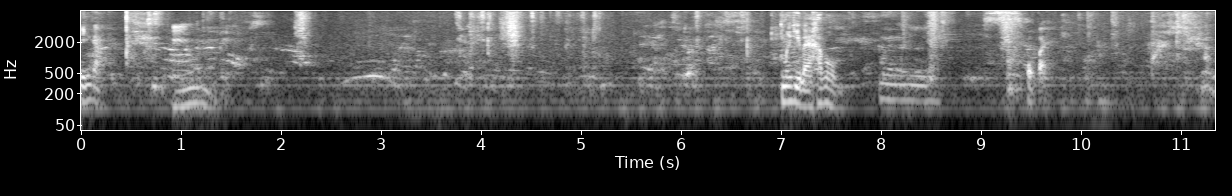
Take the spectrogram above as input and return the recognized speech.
ลิงก์กันอืมมือกี่ใบครับผม มือมีหกใบอืม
